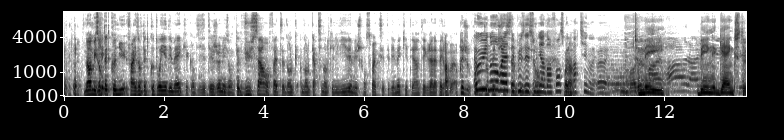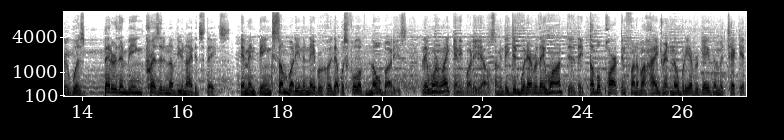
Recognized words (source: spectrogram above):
non, mais ils ont peut-être connu, enfin, ils ont peut-être côtoyé des mecs quand ils étaient jeunes. Ils ont peut-être vu ça en fait dans le, dans le quartier dans lequel ils vivaient, mais je pense pas que c'était des mecs qui étaient intégrés à la pègre. Après, je Ah crois que oui, Joe non, Pesci, voilà, c'est plus des différent. souvenirs d'enfance Voilà. comme Martin, ouais. ouais, ouais. To me, being a gangster was better than being president of the United States. It meant being somebody in a neighborhood that was full of nobodies. They weren't like anybody else. I mean, they did whatever they wanted. They double parked in front of a hydrant and nobody ever gave them a ticket.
